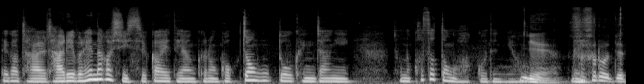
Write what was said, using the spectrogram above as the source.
내가 잘 자립을 해나갈 수 있을까에 대한 그런 걱정도 굉장히 저는 컸었던 것 같거든요. 예. 네. 스스로 이제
